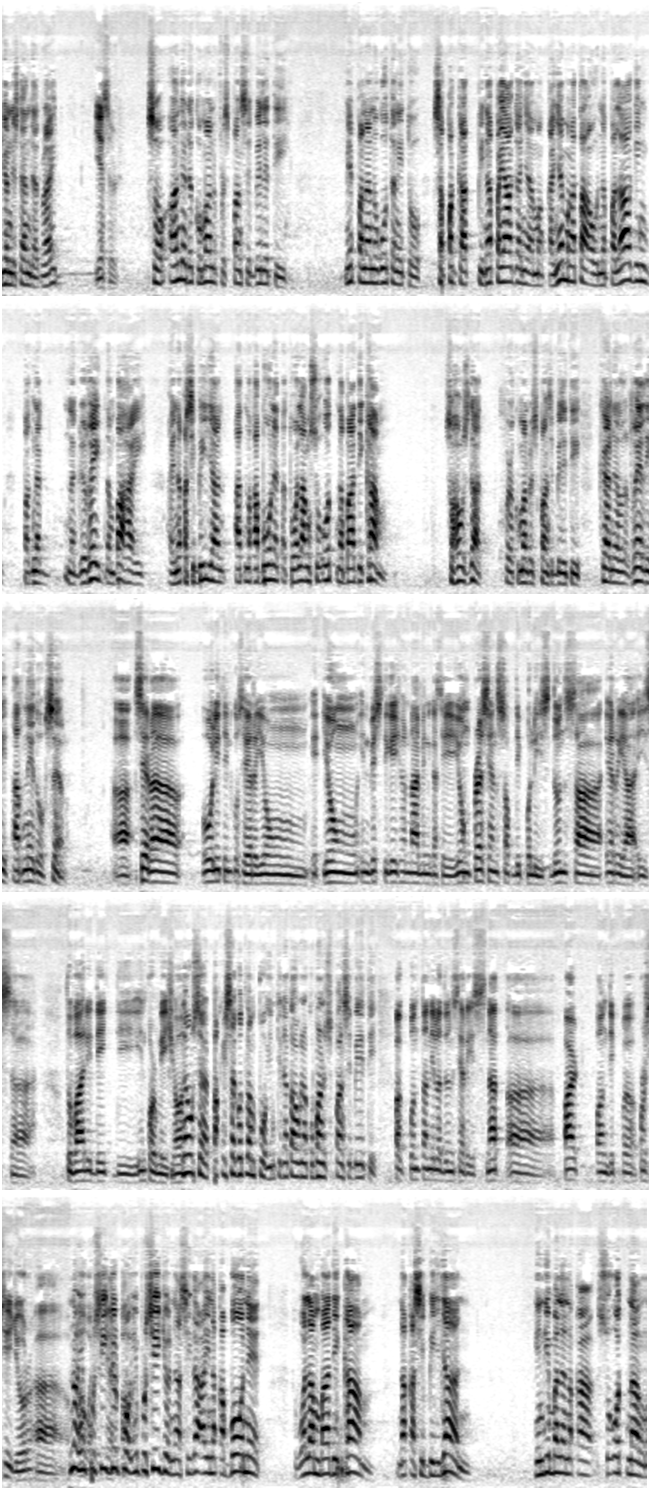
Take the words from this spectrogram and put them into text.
You understand that, right? Yes, sir. So, under the command of responsibility, may pananagutan ito sapagkat pinapayagan niya ang kanyang mga tao na palaging pag nag, nag-raid ng bahay ay nakasibilyan at nakabunet at walang suot na body cam. So, how's that for command responsibility? Colonel Relly Arnedo, sir. Ah, sir, ah, uulitin ko sir, yung yung investigation namin kasi, yung presence of the police doon sa area is ah, to validate the information. No, sir. Pakisagot lang po. Yung tinatawag na command responsibility. Pagpunta nila doon sir is not ah, part on the uh, procedure. ah, No, yung bawal, procedure sir, po, bawal. yung procedure na sila ay nakabonet, walang body cam, nakasibilyan, hindi man lang nakasuot ng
